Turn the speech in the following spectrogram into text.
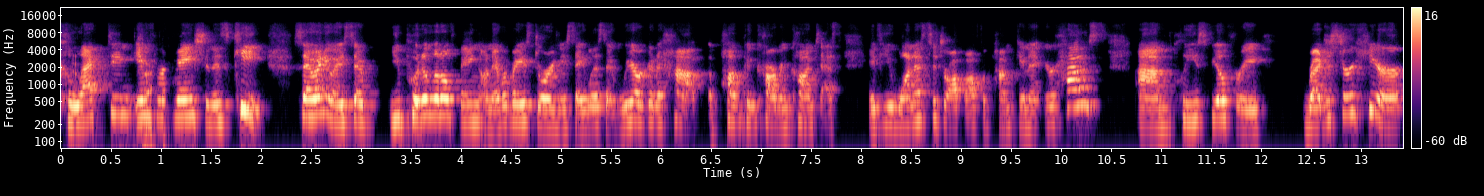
collecting information is key. So anyway, so you put a little thing on everybody's door and you say, listen, we are going to have a pumpkin carving contest. If you want us to drop off a pumpkin at your house, um, please feel free register here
